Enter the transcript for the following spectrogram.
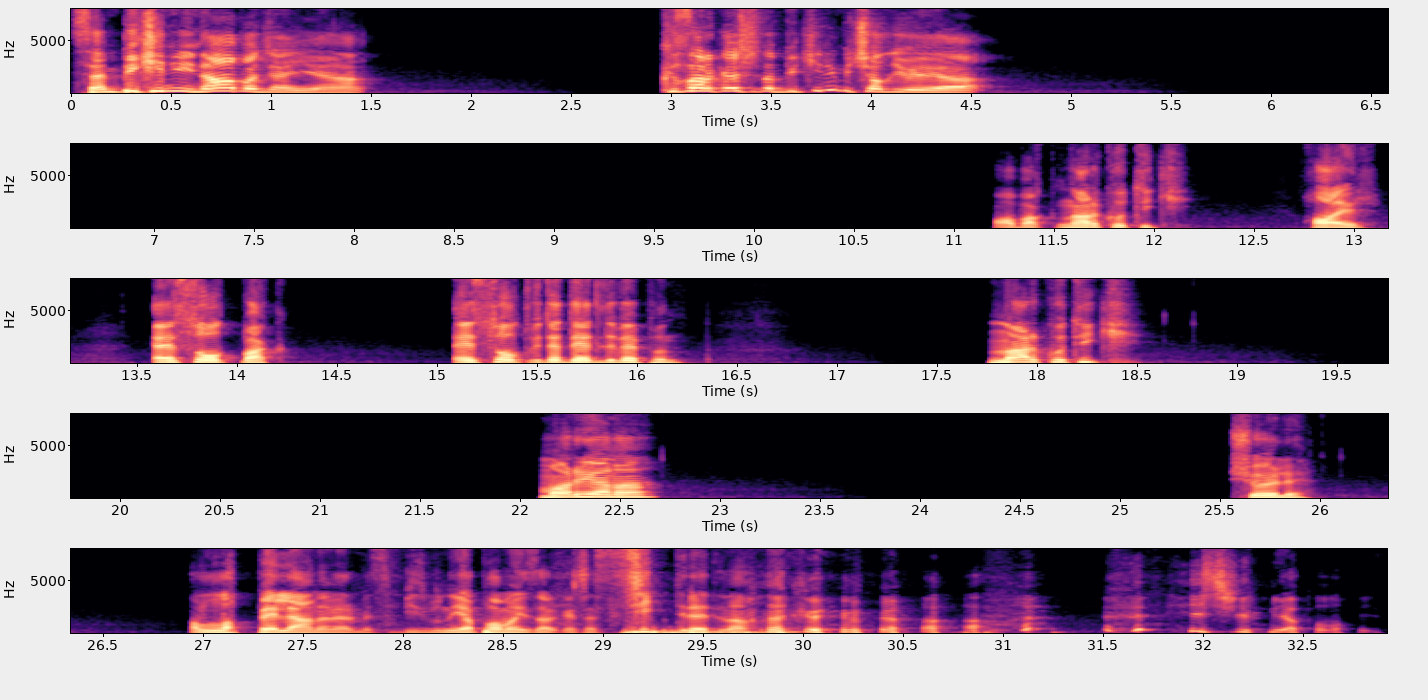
Sen bikiniyi ne yapacaksın ya? Kız arkadaşı da bikini mi çalıyor ya? Aa bak narkotik. Hayır. Assault bak. Assault with a deadly weapon. Narkotik. Mariana. Şöyle. Allah belanı vermesin. Biz bunu yapamayız arkadaşlar. Siktir edin amına koyayım. Hiçbirini yapamayız.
